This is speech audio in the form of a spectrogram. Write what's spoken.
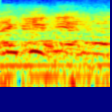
Руки!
